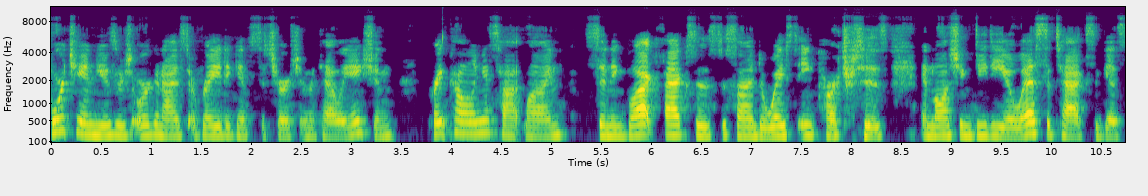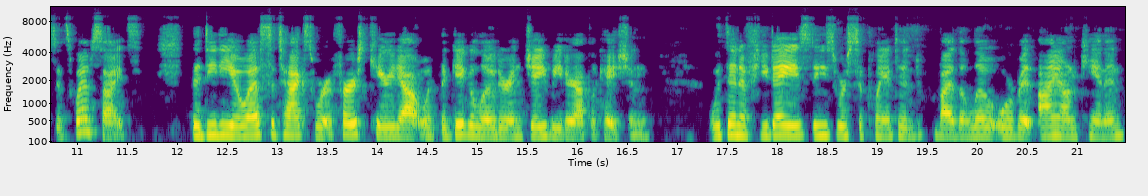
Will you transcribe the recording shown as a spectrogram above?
4chan users organized a raid against the church in retaliation, prank calling its hotline, sending black faxes designed to waste ink cartridges, and launching DDoS attacks against its websites. The DDoS attacks were at first carried out with the Gigaloader and JMeter application. Within a few days, these were supplanted by the low orbit ion cannon,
